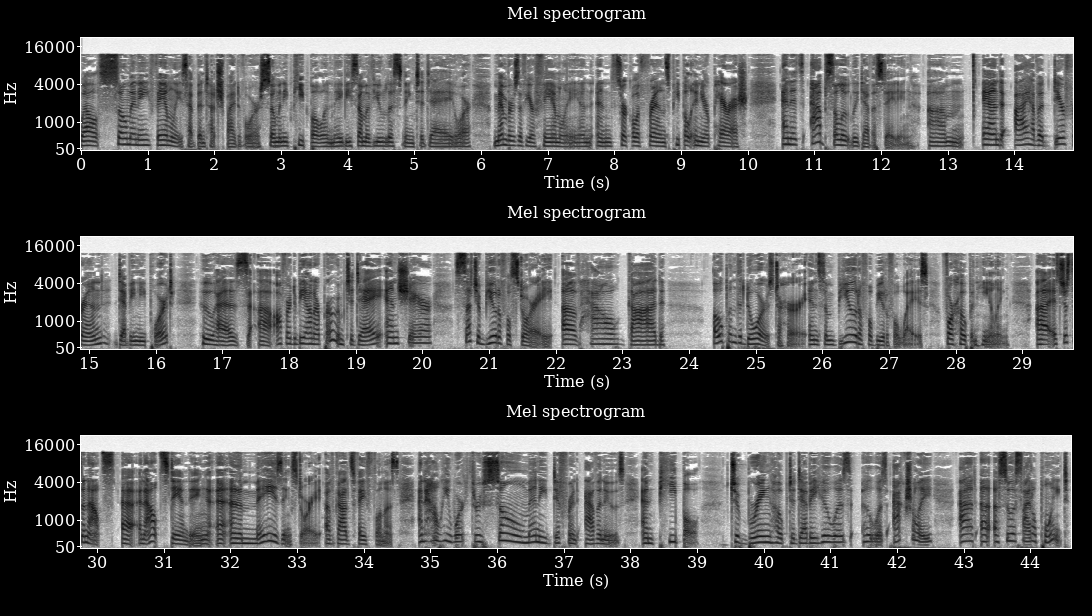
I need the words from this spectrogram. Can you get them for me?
Well, so many families have been touched by divorce, so many people, and maybe some of you listening today, or members of your family and, and circle of friends, people in your parish. And it's absolutely devastating. Um, and I have a dear friend, Debbie Nieport, who has uh, offered to be on our program today and share such a beautiful story of how God opened the doors to her in some beautiful, beautiful ways for hope and healing. Uh, it's just an outs, uh, an outstanding, an amazing story of God's faithfulness and how He worked through so many different avenues and people to bring hope to Debbie, who was who was actually at a, a suicidal point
